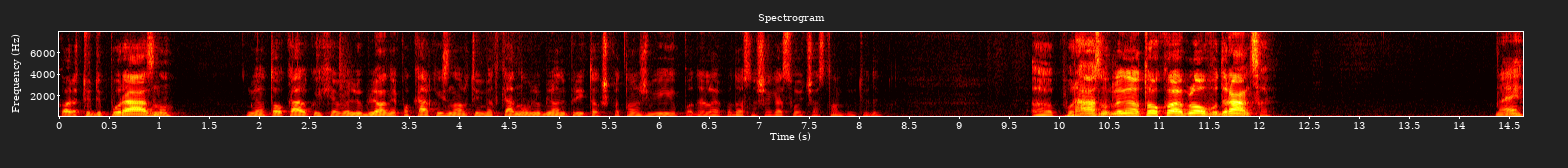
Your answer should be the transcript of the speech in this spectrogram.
Kar je tudi porazno, glede na to, koliko jih je v Ljubljani, pa koliko jih znalo tu imeti, kadno v Ljubljani priti, tako kot tam živijo, pa delajo, pa da sem še ga svoj čas tam bil tudi. Uh, porazno, glede na to, ko je bilo v Odrancah. Ne?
